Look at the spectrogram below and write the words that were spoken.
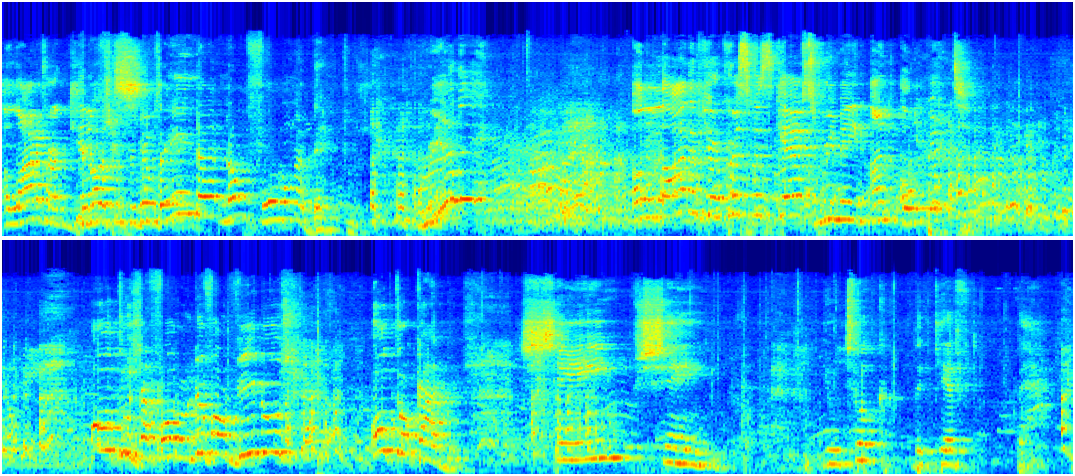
a lot of our gifts, que nós recebemos ainda não foram abertos. Really? A lot of your Christmas gifts remain unopened? Outros já foram devolvidos ou trocados. Shame, shame. You took the gift back.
